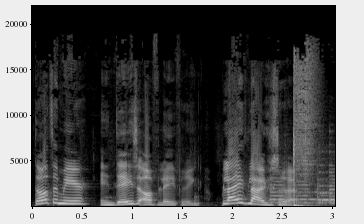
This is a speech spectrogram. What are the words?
Dat en meer in deze aflevering. Blijf luisteren!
